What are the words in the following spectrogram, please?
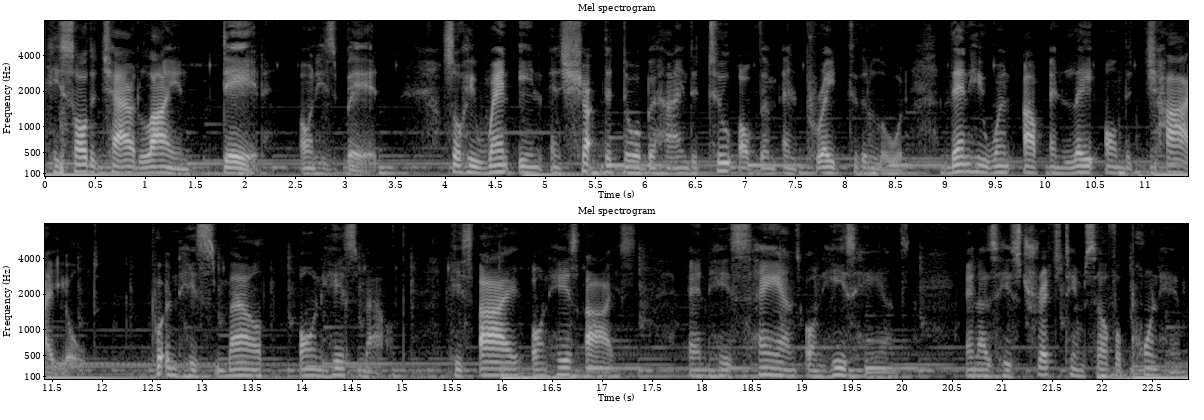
he saw the child lying dead on his bed. So he went in and shut the door behind the two of them and prayed to the Lord. Then he went up and lay on the child, putting his mouth on his mouth, his eye on his eyes, and his hands on his hands. And as he stretched himself upon him,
